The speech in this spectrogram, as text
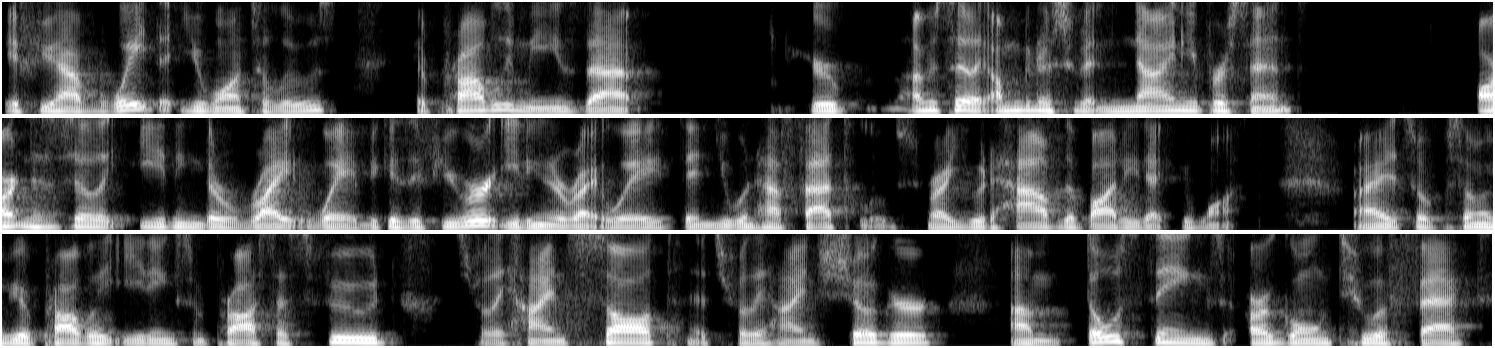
if you have weight that you want to lose, it probably means that you're, I would say, like, I'm going to assume that 90% aren't necessarily eating the right way. Because if you were eating the right way, then you wouldn't have fat to lose, right? You would have the body that you want, right? So some of you are probably eating some processed food. It's really high in salt, it's really high in sugar um, those things are going to affect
